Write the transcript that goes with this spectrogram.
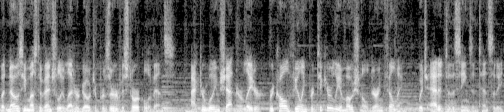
but knows he must eventually let her go to preserve historical events. Actor William Shatner later recalled feeling particularly emotional during filming, which added to the scene's intensity.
